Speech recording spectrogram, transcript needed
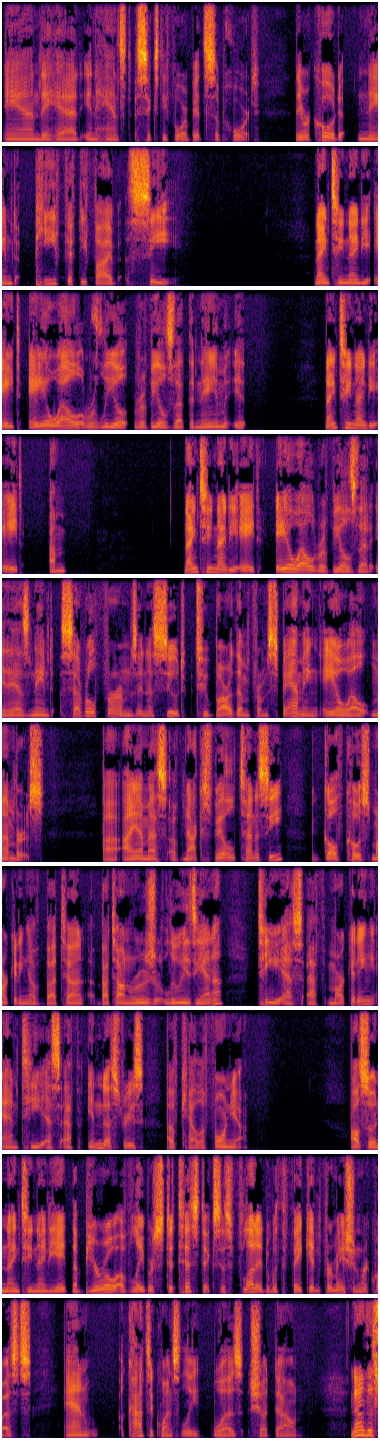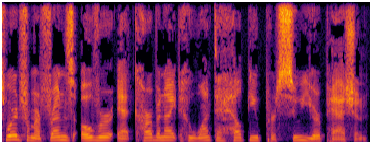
And they had enhanced 64 bit support. They were code named P55C. 1998, AOL reveals that the name it 1998, um, 1998, AOL reveals that it has named several firms in a suit to bar them from spamming AOL members. Uh, IMS of Knoxville, Tennessee, Gulf Coast Marketing of Baton, Baton Rouge, Louisiana, TSF Marketing, and TSF Industries of California. Also in 1998, the Bureau of Labor Statistics is flooded with fake information requests and consequently was shut down. Now, this word from our friends over at Carbonite who want to help you pursue your passion.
